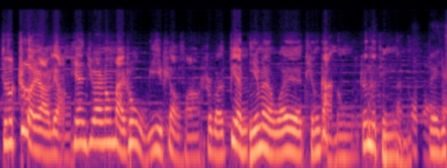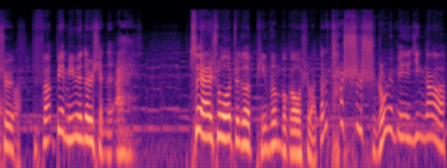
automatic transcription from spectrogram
就这样两天居然能卖出五亿票房，是吧？便迷们我也挺感动的，真的挺感动。对，就是反便迷们都是显得，哎，虽然说这个评分不高是吧？但是他是始终是变形金刚啊，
